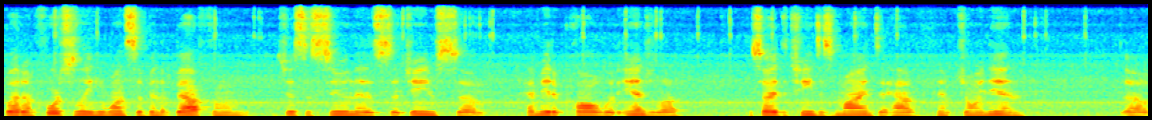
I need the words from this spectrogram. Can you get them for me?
but unfortunately, he wants to up in the bathroom just as soon as uh, James um, had made a call with Angela. Decided to change his mind to have him join in uh,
